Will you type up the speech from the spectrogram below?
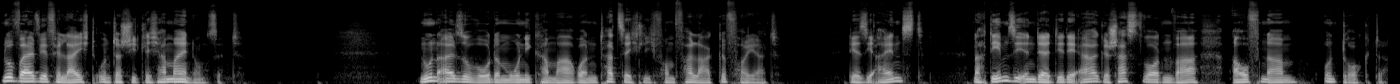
nur weil wir vielleicht unterschiedlicher Meinung sind. Nun also wurde Monika Maron tatsächlich vom Verlag gefeuert, der sie einst, nachdem sie in der DDR geschasst worden war, aufnahm und druckte.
